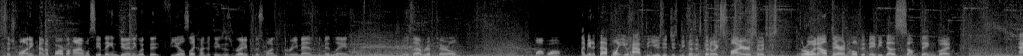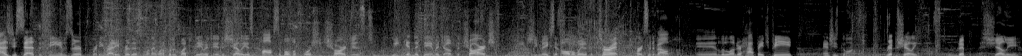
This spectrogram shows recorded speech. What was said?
Sejuani kind of far behind. We'll see if they can do anything with it. Feels like 100 Thieves is ready for this one. Three men in the mid lane. There's that Rift Herald. Womp womp. I mean, at that point, you have to use it just because it's going to expire, so it's just throw it out there and hope it maybe does something, but as you said, the Thieves are pretty ready for this one. They want to put as much damage into Shelly as possible before she charges to weaken the damage of the charge. She makes it all the way to the turret, hurts it about eh, a little under half HP, and she's gone. Rip Shelly. Rip Shelly.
